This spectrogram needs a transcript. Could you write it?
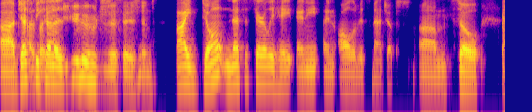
Uh, just That's a because huge decision. I don't necessarily hate any and all of its matchups. Um, so I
